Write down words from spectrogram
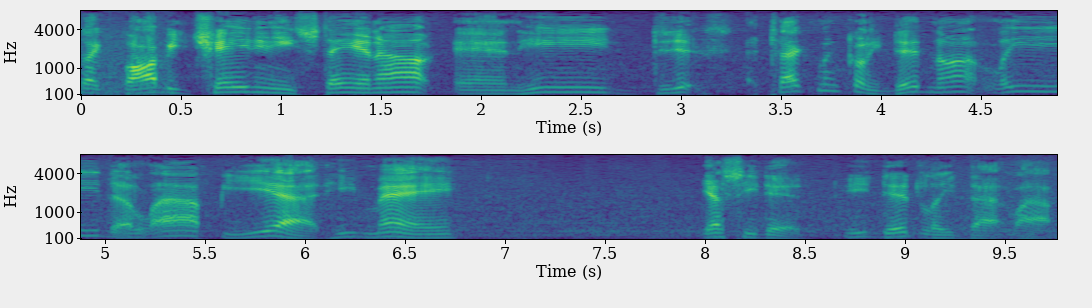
Like Bobby Cheney staying out, and he did, technically did not lead a lap yet. He may. Yes, he did. He did lead that lap.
